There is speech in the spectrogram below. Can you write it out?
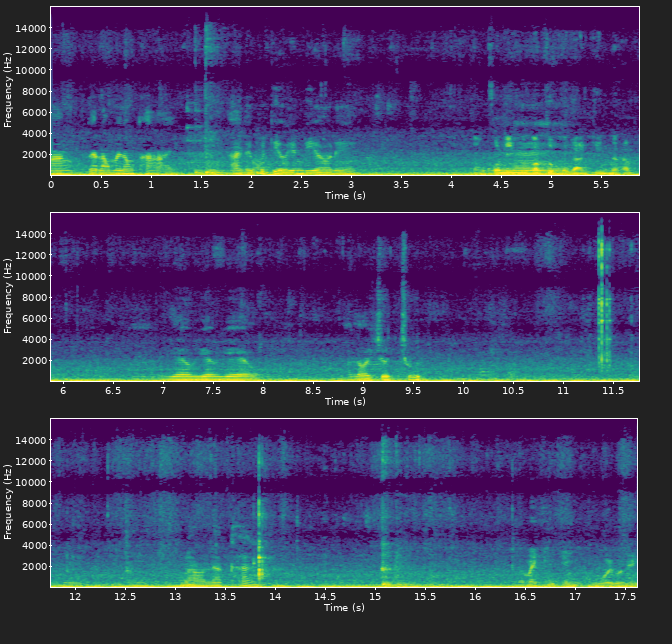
มั่ง แต่เราไม่ต้องถ่าย ถ่ายแต่ก๋วยเตี๋ยวอย่างเดียวเนี่ย สองคนนี้มีความสุขในการกินนะครับ แยวแยวแยวอร่อยชุดชุดของ เรานะคะถ้าไม่กินเก่งรวยกว่านี้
